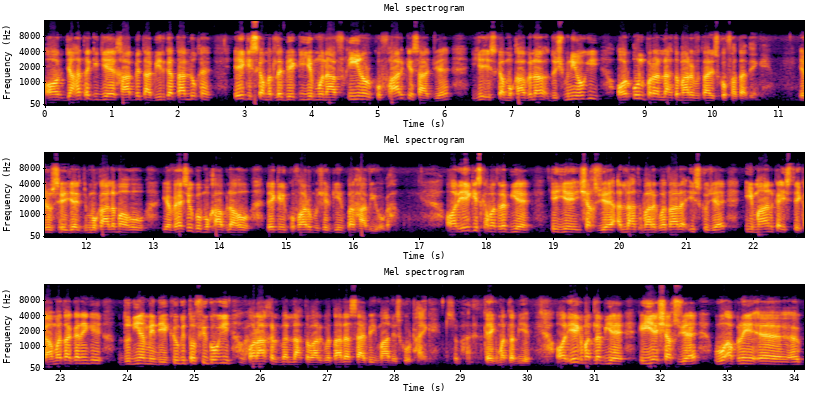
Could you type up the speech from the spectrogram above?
और जहाँ तक ये ख्वाब में ताबीर का ताल्लुक है एक इसका मतलब ये कि ये मुनाफिकीन और कुफार के साथ जो है ये इसका मुकाबला दुश्मनी होगी और उन पर अल्लाह तबारक इसको फतह देंगे। यानी उससे ये मुकालमा हो या वैसे को मुकाबला हो लेकिन कुफार मुशरकिन पर हावी होगा। और एक इसका मतलब यह है कि ये शख्स जो है अल्लाह तबारक वाली इसको जो है ईमान का इस्तेकामत करेंगे दुनिया में नेकियों की तोफ़ी होगी और आखिर में अल्लाह तबारक वाली साहिब ईमान इसको उठाएँगे। का एक मतलब ये और एक मतलब ये है कि ये शख्स जो है वो अपने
